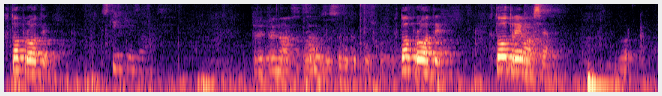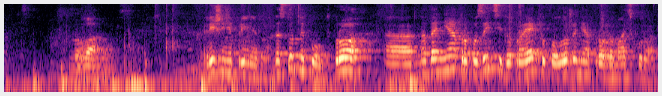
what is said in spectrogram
Хто проти? Скільки за? 3.13 за. Хто проти? Хто утримався? Два. Рішення прийнято. Наступний пункт про е, надання пропозицій до проєкту положення про громадську раду.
